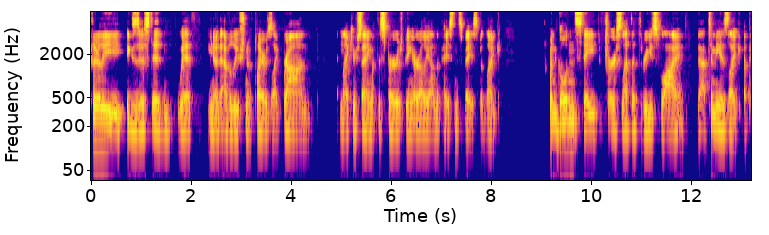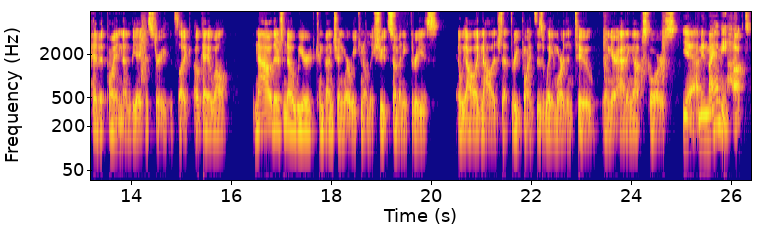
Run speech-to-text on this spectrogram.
clearly existed with you know the evolution of players like Braun and like you're saying with the Spurs being early on the pace and space, but like when Golden State first let the threes fly, that to me is like a pivot point in NBA history. It's like okay, well now there's no weird convention where we can only shoot so many threes and we all acknowledge that three points is way more than two when you're adding up scores Yeah, I mean Miami hucked.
